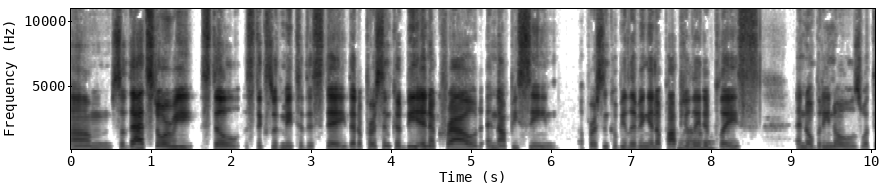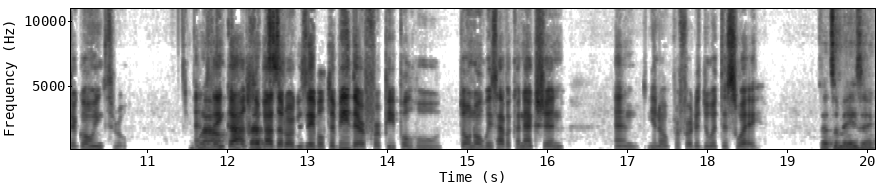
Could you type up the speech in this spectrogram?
Um, so that story still sticks with me to this day that a person could be in a crowd and not be seen. A person could be living in a populated wow. place and nobody knows what they're going through. And wow. thank God, Chabad.org is able to be there for people who don't always have a connection and, you know, prefer to do it this way. That's amazing.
